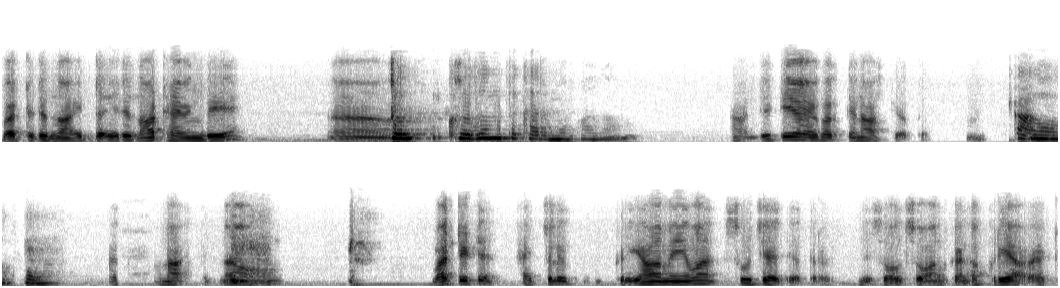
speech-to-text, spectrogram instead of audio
but it is not it, it is not having the कृदन्तकर्मपदं द्वितीयविभक्ति नास्ति अत्र नास्ति न बट् इट् आक्चुलि क्रियामेव सूचयति अत्र this also one kind of क्रिया रैट्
